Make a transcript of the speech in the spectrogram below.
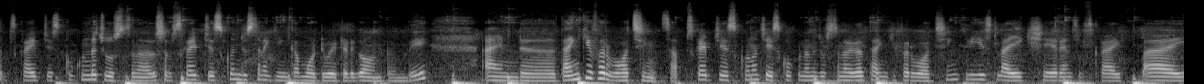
సబ్స్క్రైబ్ చేసుకోకుండా చూస్తున్నారు. సబ్స్క్రైబ్ చేసుకొని చూస్తే నాకు ఇంకా మోటివేటెడ్గా ఉంటుంది. And thank you for watching subscribe చేసుకుని చేసుకోకుండా చూస్తున్నారు కదా thank you for watching please like share and subscribe bye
